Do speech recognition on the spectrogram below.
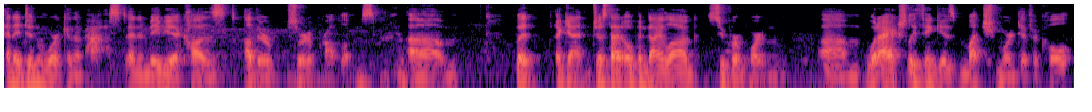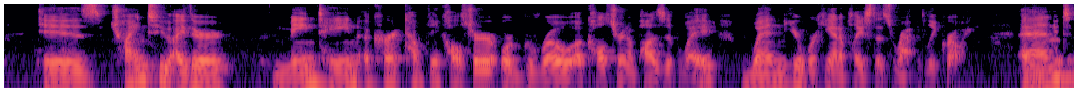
and it didn't work in the past, and maybe it caused other sort of problems." Mm-hmm. Um, but again, just that open dialogue, super important. Um, what I actually think is much more difficult is trying to either maintain a current company culture or grow a culture in a positive way when you're working at a place that's rapidly growing. And mm-hmm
